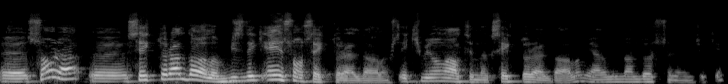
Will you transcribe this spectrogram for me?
Ee, sonra e, sektörel dağılım. Bizdeki en son sektörel dağılım. İşte 2016 yılındaki sektörel dağılım. Yani bundan 4 sene önceki.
